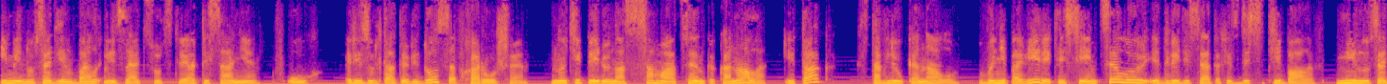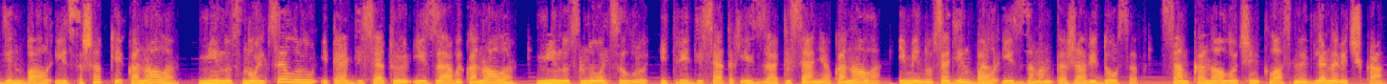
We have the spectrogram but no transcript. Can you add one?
и минус 1 балл из-за отсутствия описания. Ух, результаты видосов хорошие, но теперь у нас сама оценка канала, итак, ставлю каналу, вы не поверите 7,2 из 10 баллов, минус 1 балл из-за шапки канала, минус 0,5 из-за авы канала, минус 0,3 из-за описания канала, и минус 1 балл из-за монтажа видосов. Сам канал очень классный для новичка,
